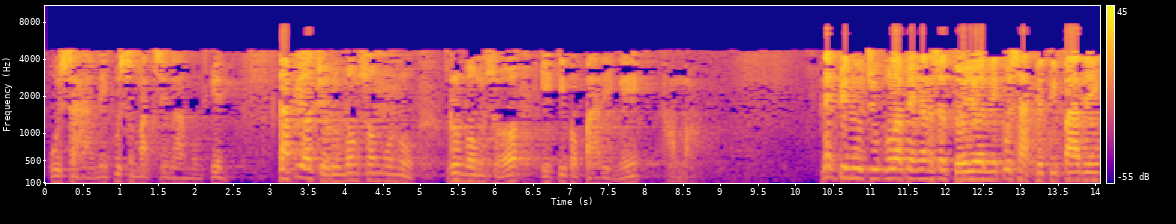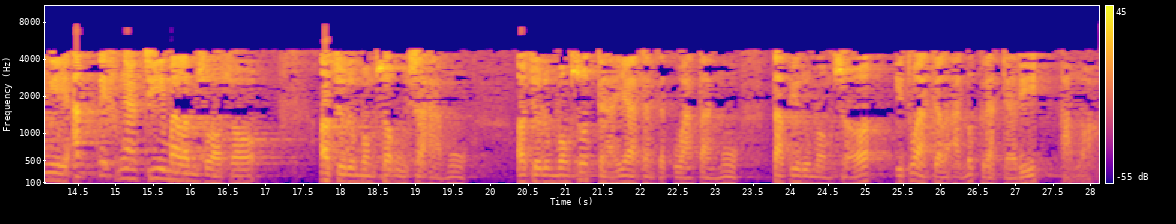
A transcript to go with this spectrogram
Usaha niku semaksimal mungkin. Tapi aja rumangsa ngono. Rumangsa iki peparinge Allah. Nek pinuju kula pengen sedaya niku saged diparingi aktif ngaji malam Selasa. Aja rumangsa usahamu, aja rumangsa daya dan kekuatanmu, tapi rumangsa itu adalah anugerah dari Allah.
